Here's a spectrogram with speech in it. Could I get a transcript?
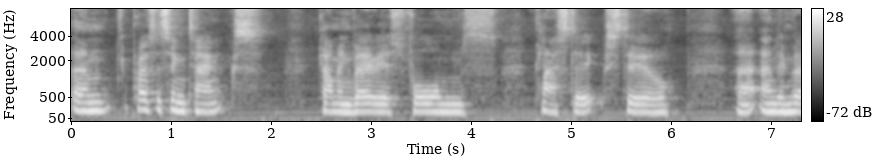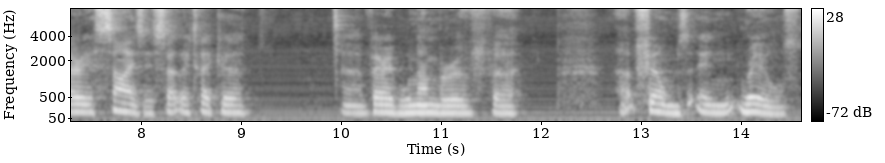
Um, processing tanks come in various forms, plastic, steel, uh, and in various sizes. So they take a, a variable number of uh, uh, films in reels.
